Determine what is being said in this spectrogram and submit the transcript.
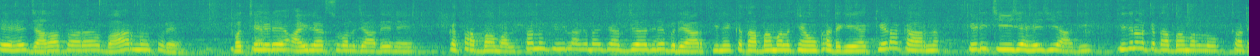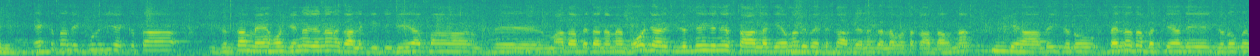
ਇਹ ਜ਼ਿਆਦਾਤਰ ਬਾਹਰ ਨੂੰ ਤੁਰੇ ਬੱਚੇ ਜਿਹੜੇ ਆਈਲੈਟਸ ਵੱਲ ਜ਼ਿਆਦੇ ਨੇ ਕਿਤਾਬਾਂ ਵੱਲ। ਤੁਹਾਨੂੰ ਕੀ ਲੱਗਦਾ ਕਿ ਅੱਜ ਜਿਹੜੇ ਵਿਦਿਆਰਥੀ ਨੇ ਕਿਤਾਬਾਂ ਵੱਲ ਕਿਉਂ ਘਟ ਗਏ ਆ? ਕਿਹੜਾ ਕਾਰਨ ਕਿਹੜੀ ਚੀਜ਼ ਇਹੋ ਜੀ ਆ ਗਈ ਜਿਹਦੇ ਨਾਲ ਕਿਤਾਬਾਂ ਵੱਲ ਲੋਕ ਘਟ ਗਏ? ਇੱਕ ਤਾਂ ਦੇਖੋ ਜੀ ਇੱਕ ਤਾਂ ਜਿੱਦਾਂ ਮੈਂ ਹੁਣ ਜਿਨ੍ਹਾਂ ਜਿਨ੍ਹਾਂ ਨਾਲ ਗੱਲ ਕੀਤੀ ਜੇ ਆਪਾਂ ਮਾਤਾ ਪਿਤਾ ਨਾਲ ਮੈਂ ਬਹੁਤ ਜ਼ਿਆਦਾ ਜਿੰਨੇ ਜਿੰਨੇ ਉਸਤਾਦ ਲੱਗੇ ਉਹਨਾਂ ਦੇ ਵਿੱਚ ਘਰਦਿਆਂ ਨਾਲ ਗੱਲਾਂ ਬਾਤਾਂ ਕਰਦਾ ਹੁੰਦਾ ਕਿ ਹਾਂ ਬਈ ਜਦੋਂ ਪਹਿਲਾਂ ਤਾਂ ਬੱਚਿਆਂ ਦੇ ਜਦੋਂ ਕੋਈ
